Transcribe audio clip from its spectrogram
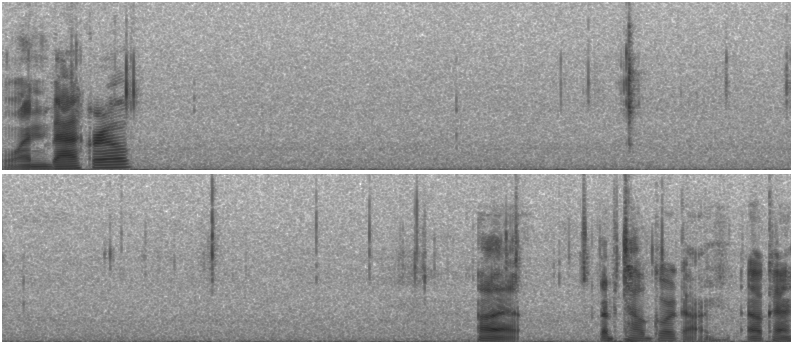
One back row. Uh, Reptile Gorgon. Okay.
